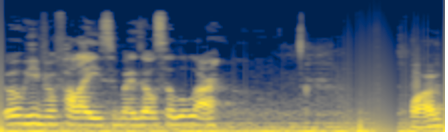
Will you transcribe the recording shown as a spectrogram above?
é horrível falar isso, mas é o celular. Parte,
